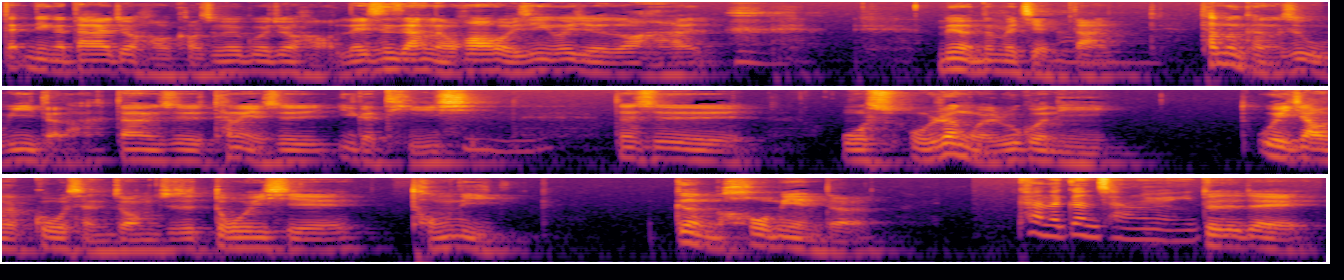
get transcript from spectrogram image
那个大概就好，考试会过就好，类似这样的话，我心里会觉得说啊，没有那么简单。他们可能是无意的啦，但是他们也是一个提醒。但是我是我认为，如果你喂教的过程中，就是多一些同理，更后面的，看得更长远一点。对对对，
